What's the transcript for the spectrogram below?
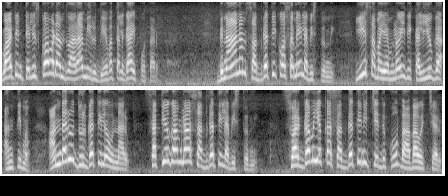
వాటిని తెలుసుకోవడం ద్వారా మీరు దేవతలుగా అయిపోతారు. జ్ఞానం సద్గతి కోసమే లభిస్తుంది. ఈ సమయంలో ఇది కలియుగ అంతిమం. అందరూ దుర్గతిలో ఉన్నారు. సత్యుగంలో సద్గతి లభిస్తుంది. స్వర్గము యొక్క సద్గతినిచ్చేందుకు బాబా వచ్చారు.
